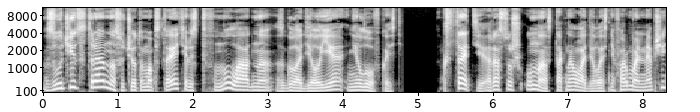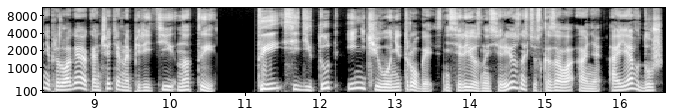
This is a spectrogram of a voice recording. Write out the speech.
Звучит странно с учетом обстоятельств, ну ладно, сгладил я неловкость. Кстати, раз уж у нас так наладилось неформальное общение, предлагаю окончательно перейти на «ты». «Ты сиди тут и ничего не трогай», – с несерьезной серьезностью сказала Аня, – «а я в душ».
